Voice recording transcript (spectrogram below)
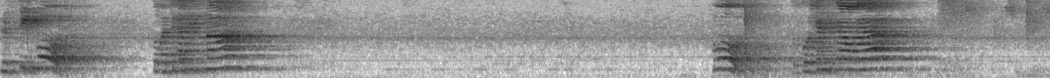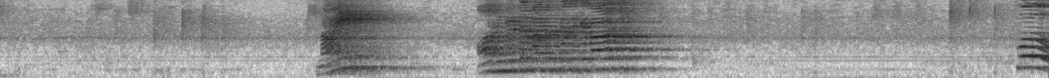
fifty four तो बचेगा कितना? फोर तो क्वेश्चन क्या हो गया? नाइन और रिमाइंडर माइनस करने के बाद फोर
